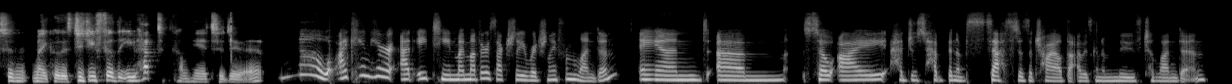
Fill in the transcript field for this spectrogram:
to make all this? Did you feel that you had to come here to do it? No, I came here at 18. My mother is actually originally from London. And um, so I had just have been obsessed as a child that I was going to move to London.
